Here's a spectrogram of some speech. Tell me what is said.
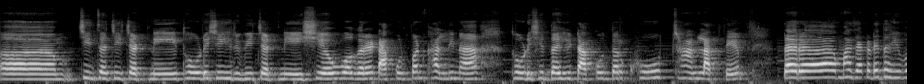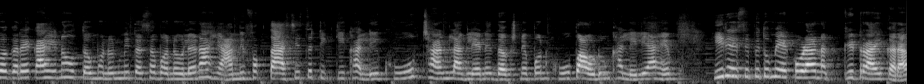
चिंचाची चिंचची चटणी थोडीशी हिरवी चटणी शेव वगैरे टाकून पण खाल्ली ना थोडीशी दही टाकून तर खूप छान लागते. तर माझ्याकडे दही वगैरे काही नव्हतं म्हणून मी तसं बनवलं नाही. आम्ही फक्त अशीच टिक्की खाल्ली खूप छान लागली आणि दक्षिणे पण खूप आवडून खाल्लेली आहे. ही रेसिपी तुम्ही एक वेळा नक्की ट्राय करा.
